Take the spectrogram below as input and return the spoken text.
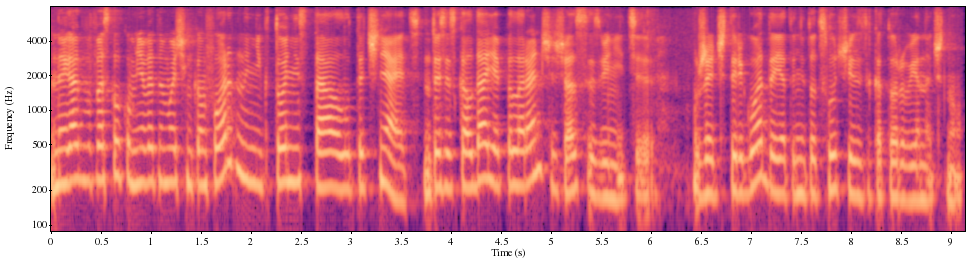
Но и как бы, поскольку мне в этом очень комфортно, никто не стал уточнять. Ну, то есть я сказала, да, я пила раньше, сейчас, извините, уже 4 года, и это не тот случай, из-за которого я начну.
